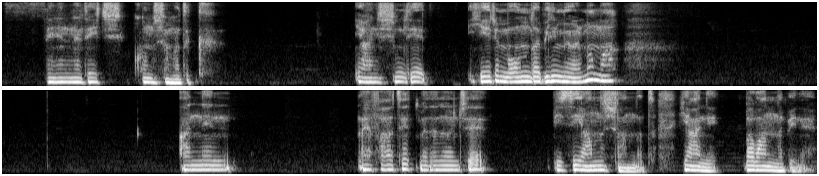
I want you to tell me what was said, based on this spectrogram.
Seninle de hiç konuşamadık. Yani şimdi yeri mi onu da bilmiyorum ama... Annen vefat etmeden önce bizi yanlış anladı. Yani babanla beni.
